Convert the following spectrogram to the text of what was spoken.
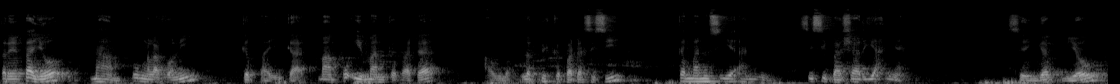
Ternyata yo mampu ngelakoni kebaikan, mampu iman kepada Allah, lebih kepada sisi kemanusiaannya, sisi basyariahnya sehingga beliau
